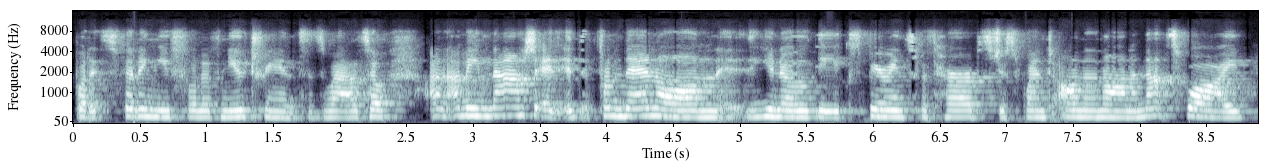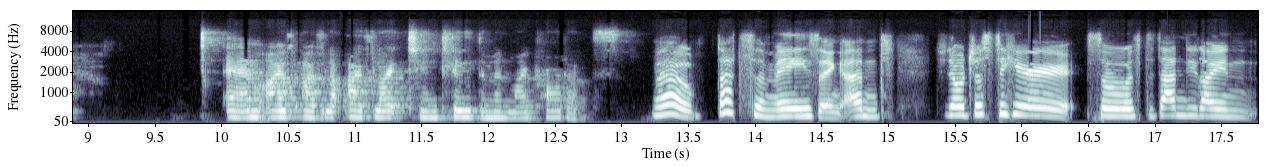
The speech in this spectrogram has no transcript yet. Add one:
but it's filling you full of nutrients as well. So, and I mean that it, it, from then on, you know, the experience with herbs just went on and on, and that's why um, I've I've I've liked to include them in my products. Wow, that's amazing! And you know, just to hear, so if the dandelion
